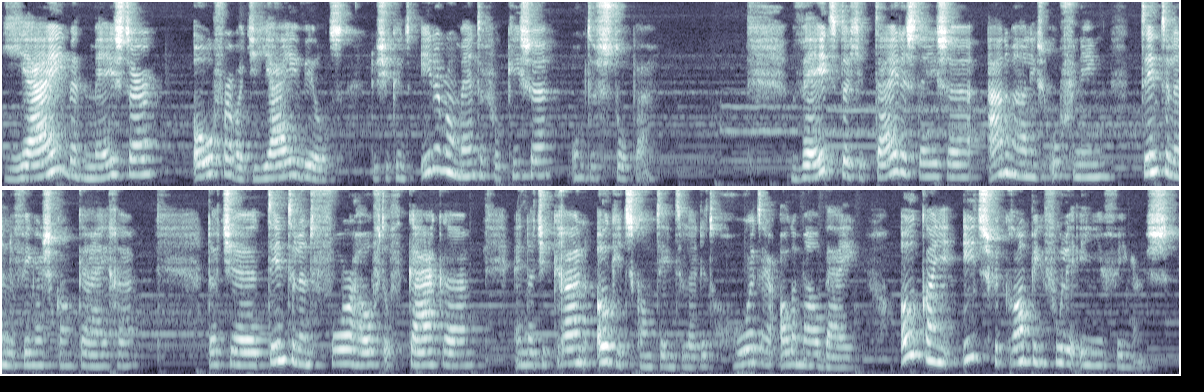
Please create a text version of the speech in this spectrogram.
Jij bent meester over wat jij wilt. Dus je kunt ieder moment ervoor kiezen om te stoppen. Weet dat je tijdens deze ademhalingsoefening tintelende vingers kan krijgen. Dat je tintelend voorhoofd of kaken en dat je kruin ook iets kan tintelen. Dit hoort er allemaal bij. Ook kan je iets verkramping voelen in je vingers.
